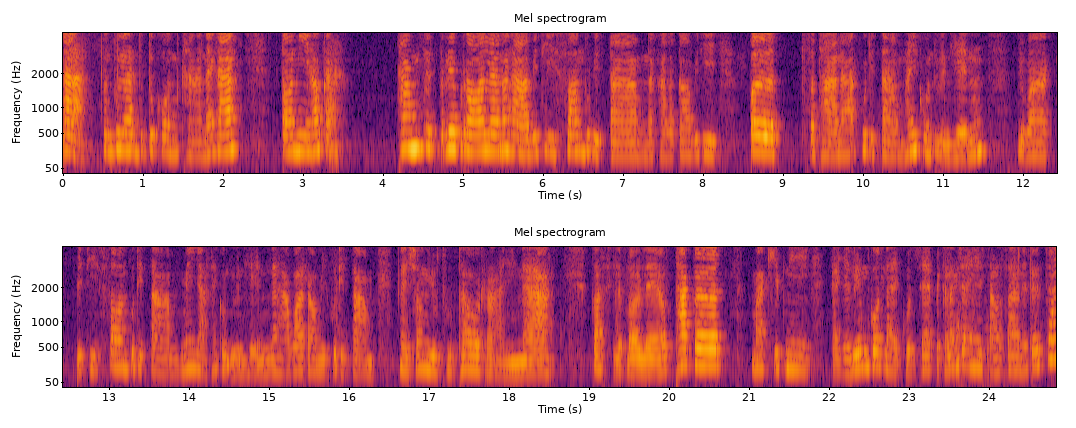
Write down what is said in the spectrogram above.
ค่ะเพื่อนๆทุกๆคนค่ะนะคะ ตอนนี้เขากะทำเสร็จเรียบร้อยแล้วนะคะ วิธีซ่อนผู้ติดตามนะคะ แล้วก็วิธีเปิดสถานะผู้ติดตามให้คนอื่นเห็น หรือว่า วิธีซ่อนผู้ติดตามไม่อยากให้คนอื่นเห็นนะคะว่าเรามีผู้ติดตามในช่อง YouTube เท่าไหร่นะคะก็เสร็จเรียบร้อยแล้ว ถ้าเกิดมาคลิปนี้ก็อย่าลืมกดไลค์กดแชร์เป็นกำลังใจให้สาวซาในเด้อจ้า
